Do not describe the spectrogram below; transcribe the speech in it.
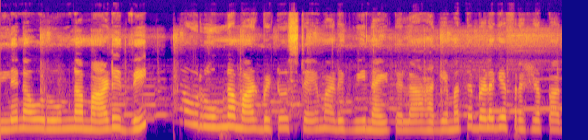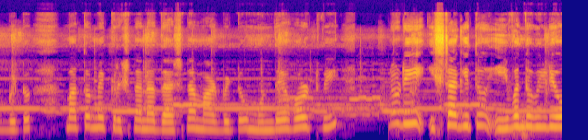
ಇಲ್ಲೇ ನಾವು ರೂಮ್ನ ಮಾಡಿದ್ವಿ. ನಾವು ರೂಮ್ನ ಮಾಡಿಬಿಟ್ಟು ಸ್ಟೇ ಮಾಡಿದ್ವಿ ನೈಟೆಲ್ಲ ಹಾಗೆ ಮತ್ತೆ ಬೆಳಗ್ಗೆ ಫ್ರೆಶ್ ಅಪ್ ಆಗಿಬಿಟ್ಟು ಮತ್ತೊಮ್ಮೆ ಕೃಷ್ಣನ ದರ್ಶನ ಮಾಡಿಬಿಟ್ಟು ಮುಂದೆ ಹೊರಟ್ವಿ. ನೋಡಿ, ಇಷ್ಟ ಆಗಿತ್ತು ಈ ಒಂದು ವಿಡಿಯೋ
